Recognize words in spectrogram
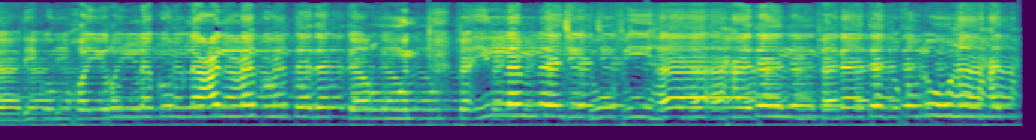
ذلكم خير لكم لعلكم تذكرون فإن لم تجدوا فيها أحدا فلا تدخلوها حتى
